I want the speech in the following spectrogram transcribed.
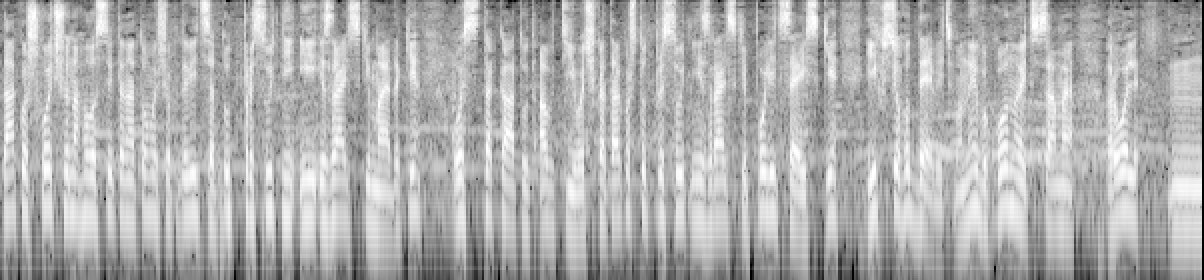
Також хочу наголосити на тому, що подивіться, тут присутні і ізраїльські медики. Ось така тут автівочка. Також тут присутні ізраїльські поліцейські. Їх всього дев'ять. Вони виконують саме роль м,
